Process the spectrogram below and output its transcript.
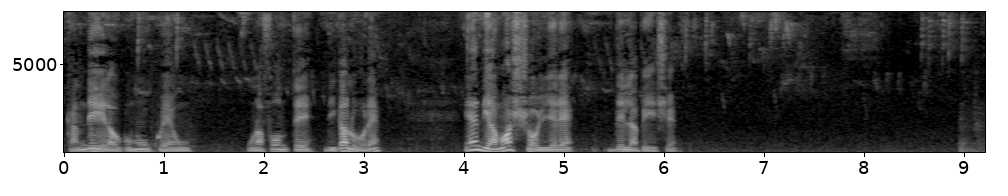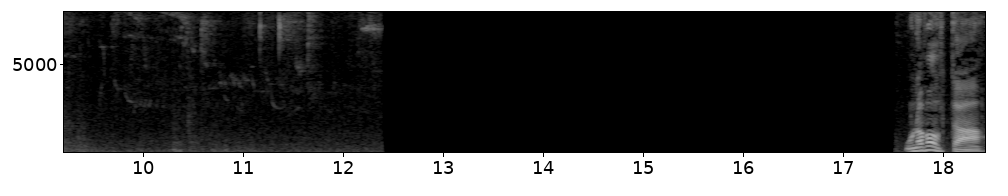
candela o comunque un, una fonte di calore e andiamo a sciogliere della pece. Una volta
